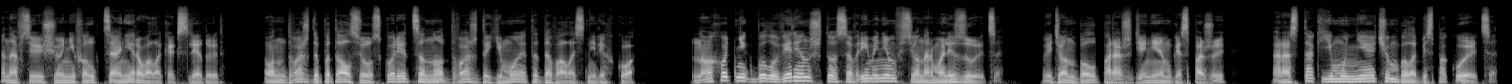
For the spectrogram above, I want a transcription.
Она все еще не функционировала как следует. Он дважды пытался ускориться, но дважды ему это давалось нелегко. Но охотник был уверен, что со временем все нормализуется, ведь он был порождением госпожи, а раз так, ему не о чем было беспокоиться.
